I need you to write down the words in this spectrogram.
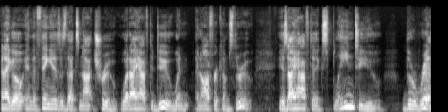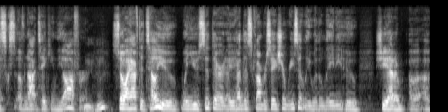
And I go, and the thing is, is that's not true. What I have to do when an offer comes through is I have to explain to you the risks of not taking the offer. Mm-hmm. So I have to tell you when you sit there, I had this conversation recently with a lady who she had a, a,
